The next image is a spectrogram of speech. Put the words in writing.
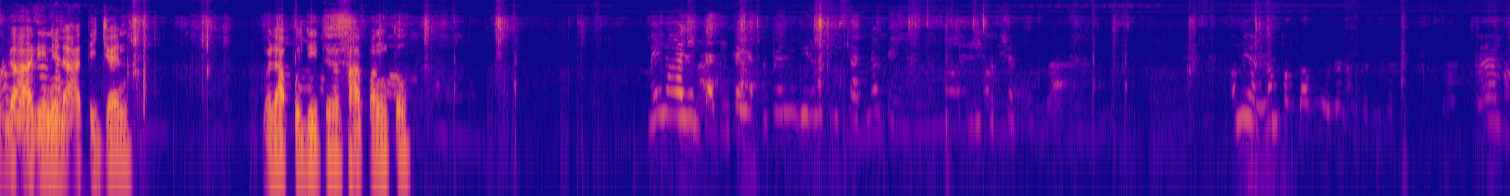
pag-aari nila Ate Jen. Wala po dito sa sapang to. May mga linta din kaya. Pero hindi naman siya stagnant eh. Ikot siya. Ano yan? Lang pagbabulan ang ganda. Kaya nga.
